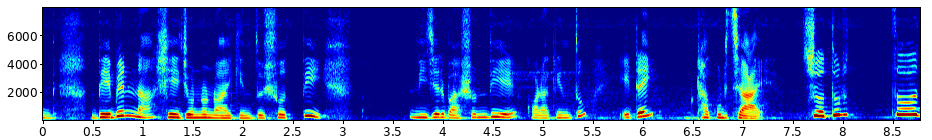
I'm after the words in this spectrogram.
দেবেন না, সেই জন্য নয় কিন্তু সত্যি নিজের বাসন দিয়ে করা কিন্তু এটাই ঠাকুর চায়। চতুর্থ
